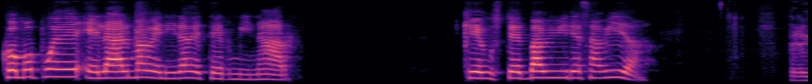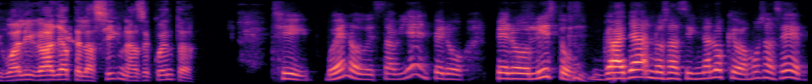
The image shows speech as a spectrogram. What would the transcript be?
cómo puede el alma venir a determinar que usted va a vivir esa vida. Pero igual y Gaia te la asigna, de cuenta. Sí, bueno, está bien, pero, pero listo, Gaia nos asigna lo que vamos a hacer.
